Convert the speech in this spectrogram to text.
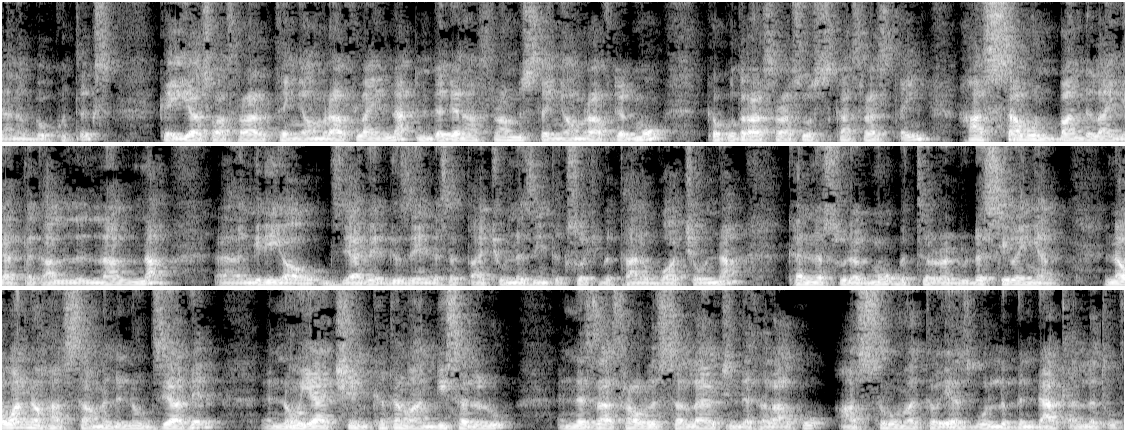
ያነበብኩት ጥቅስ ከኢያሱ 14ኛው ምዕራፍ ላይ እና እንደገና 15ኛው ምዕራፍ ደግሞ ከቁጥር 13 እስከ 19 ሀሳቡን በአንድ ላይ ያጠቃልልናል እና እንግዲህ ያው እግዚአብሔር ጊዜ እንደሰጣችሁ እነዚህን ጥቅሶች ብታነቧቸውና ከነሱ ደግሞ ብትረዱ ደስ ይለኛል። እና ዋናው ሀሳብ ምንድን ነው? እግዚአብሔር እነሆ ያችን ከተማ እንዲሰልሉ እነዛ 12 ሰላዮች እንደተላኩ አስሩ መጥተው የህዝቡን ልብ እንዳቀለጡት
